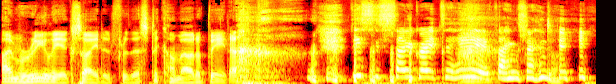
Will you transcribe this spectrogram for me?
I'm really excited for this to come out of beta. this is so great to hear. Thanks, Andy.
